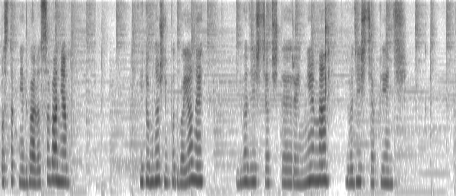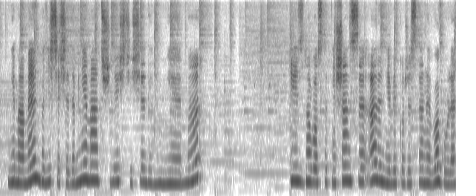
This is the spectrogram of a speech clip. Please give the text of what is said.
ostatnie dwa losowania. I tu mnożnik podwojony. 24 nie ma, 25 nie mamy, 27 nie ma, 37 nie ma. I znowu ostatnie szanse, ale niewykorzystane w ogóle.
